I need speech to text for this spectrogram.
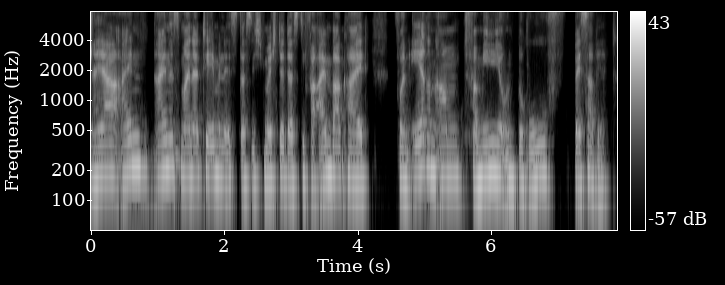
Naja, ein, eines meiner Themen ist, dass ich möchte, dass die Vereinbarkeit von Ehrenamt, Familie und Beruf besser wird.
